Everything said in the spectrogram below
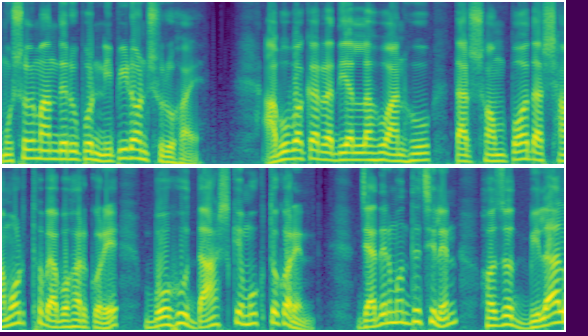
মুসলমানদের উপর নিপীড়ন শুরু হয়। আবু বাকার রাদিয়াল্লাহু আনহু তার সম্পদ আর সামর্থ্য ব্যবহার করে বহু দাসকে মুক্ত করেন, যাদের মধ্যে ছিলেন হজরত বিলাল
